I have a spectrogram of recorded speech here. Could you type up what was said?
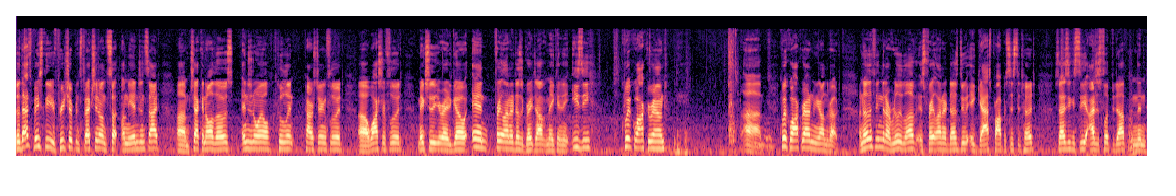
So that's basically your pre-trip inspection on, on the engine side, um, checking all those, engine oil, coolant, power steering fluid, uh, washer fluid, make sure that you're ready to go. And Freightliner does a great job of making it easy, quick walk around, um, quick walk around and you're on the road. Another thing that I really love is Freightliner does do a gas prop assisted hood. So as you can see, I just flipped it up and then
